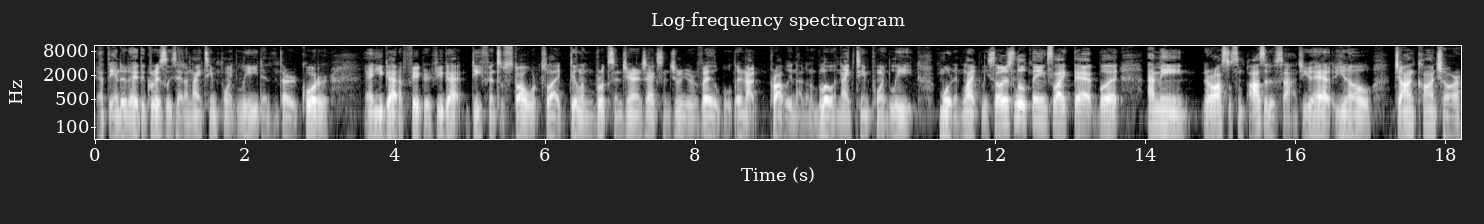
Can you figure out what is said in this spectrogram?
at the end of the day, the Grizzlies had a 19 point lead in the third quarter, and you got to figure if you got defensive stalwarts like Dillon Brooks and Jaren Jackson Jr. available, they're not probably not going to blow a 19 point lead more than likely. So there's little things like that, but I mean, there are also some positive signs. You had, you know, John Konchar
